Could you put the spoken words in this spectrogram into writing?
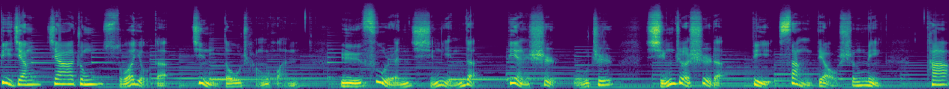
必将家中所有的。尽都偿还，与妇人行淫的，便是无知；行这事的，必丧掉生命，他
